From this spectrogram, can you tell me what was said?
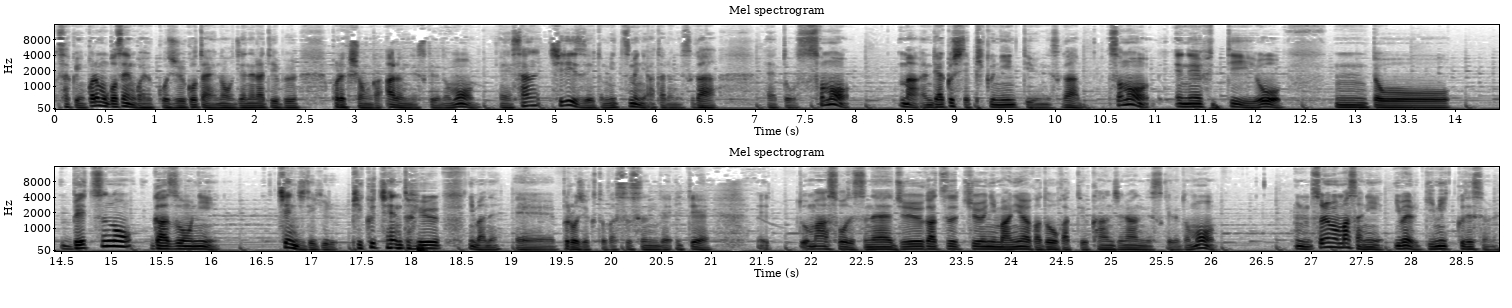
作品これも5555体のジェネラティブコレクションがあるんですけれども、えー、3シリーズでいうと3つ目にあたるんですが、えーと、そのまあ略してピクニンっていうんですがその NFT をうんと別の画像にチェンジできるピクチェンという今ね、えー、プロジェクトが進んでいてえっとまあそうですね。10月中に間に合うかどうかっていう感じなんですけれども、うん、それもまさにいわゆるギミックですよね。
